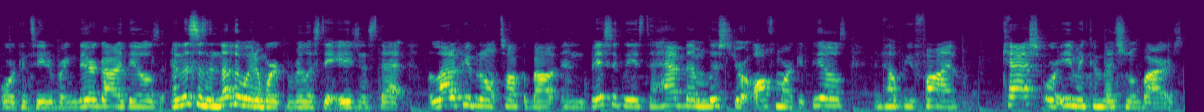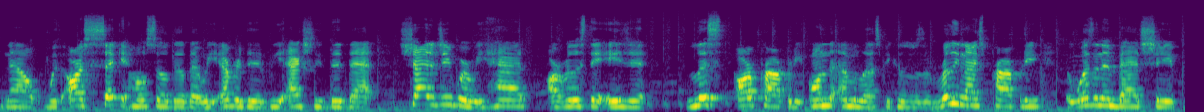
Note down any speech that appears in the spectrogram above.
or continue to bring their guy deals. And this is another way to work with real estate agents that a lot of people don't talk about and basically is to have them list your off-market deals and help you find cash or even conventional buyers. Now, with our second wholesale deal that we ever did, we actually did that strategy where we had our real estate agent list our property on the MLS because it was a really nice property. It wasn't in bad shape.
